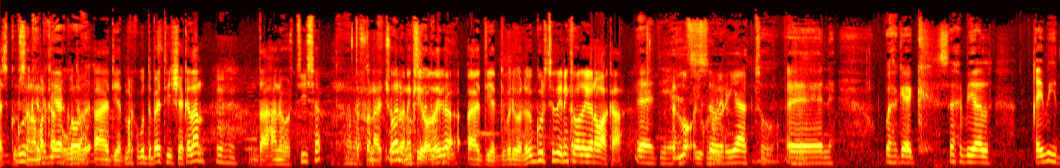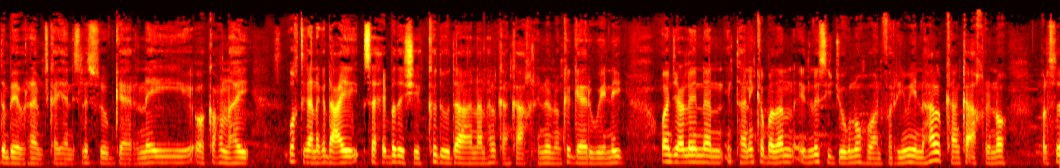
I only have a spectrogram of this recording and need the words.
as guursano marka aad iyo aad marka ugu dambeyntii sheekadan daahana hortiisa dafanaa jooga. Ninkii odayga aad iyo aad gabadhi waa laga guursaday ninkii odaygana waa kaa. Sooriyaato wahagaag saaxiibayaal qaybihii dambe ee barnaamijka ayaan isla soo gaarnay. Ka xunahay wakhtigaa naga dhacay saaxiibada sheekadooda aanaan halkan ka akhrinin oan ka gaari weynay. Waan jeclay inaan intaan in ka badan idinla sii joogno oo aan fariimihiina halkan ka akhrino balse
